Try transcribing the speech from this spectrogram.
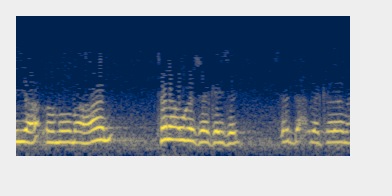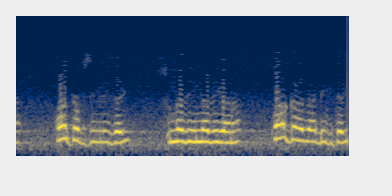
ayaa cumuum ahaan tana uga sheekaysay saddexda kalena waa tafsiilisay sunnadii nabigana waa qaadaa dhigtay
